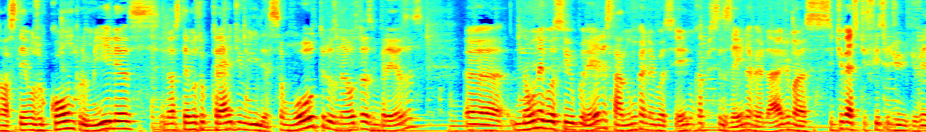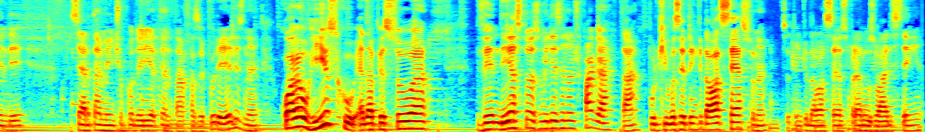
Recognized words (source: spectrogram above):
nós temos o Compro Milhas e nós temos o Cred Milhas. São outros, né, outras empresas Uh, não negocio por eles, tá? Nunca negociei, nunca precisei, na verdade, mas se tivesse difícil de, de vender, certamente eu poderia tentar fazer por eles, né? Qual é o risco? É da pessoa vender as tuas milhas e não te pagar, tá? Porque você tem que dar o acesso, né? Você tem que dar o acesso para ela, usuário senha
